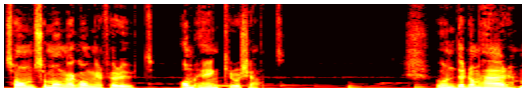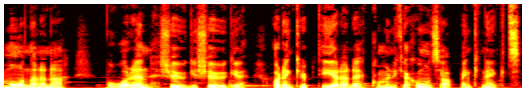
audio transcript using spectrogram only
som så många gånger förut, om Encrochat. Under de här månaderna, våren 2020, har den krypterade kommunikationsappen knäckts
